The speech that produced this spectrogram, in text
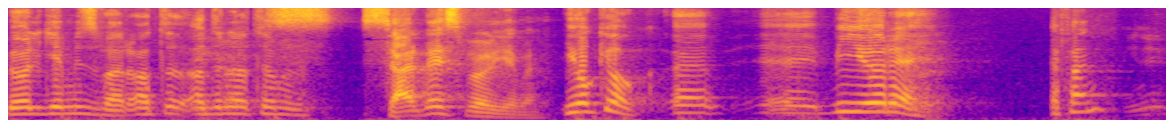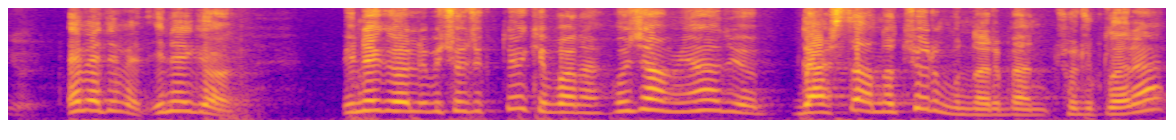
bölgemiz var. Adı, adını hatırlamıyorum. Serbest bölge mi? Yok yok. Ee, e, bir yöre. Efendim? İnegöl. Evet evet İnegöl. İnegöllü bir çocuk diyor ki bana hocam ya diyor derste anlatıyorum bunları ben çocuklara.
